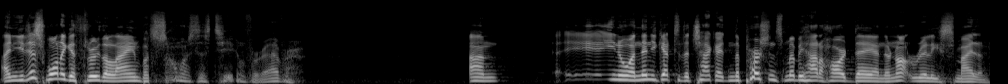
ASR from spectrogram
and you just want to get through the line, but someone's just taking forever. And you know, and then you get to the checkout, and the person's maybe had a hard day, and they're not really smiling.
